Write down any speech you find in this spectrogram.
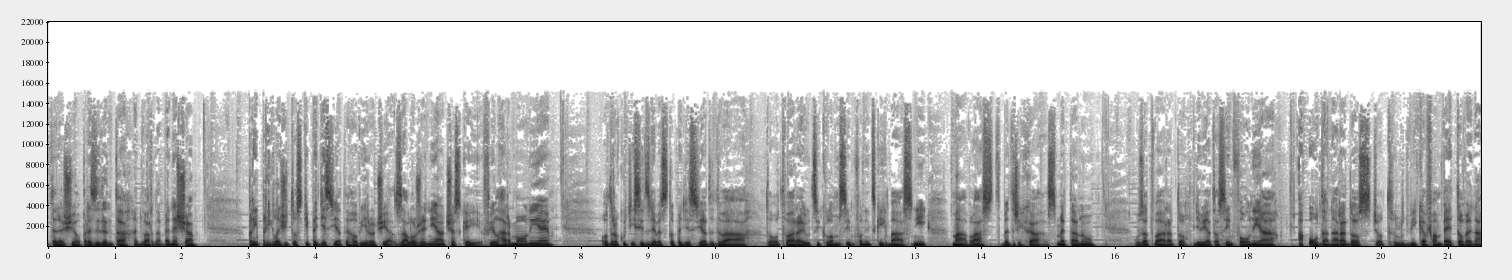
vtedajšieho prezidenta Edvarda Beneša pri príležitosti 50. výročia založenia Českej filharmónie. Od roku 1952 to otvárajú cyklom symfonických básní Má vlast Bedřicha Smetanu, Uzatvára to 9. symfónia a Oda na radosť od Ludvíka van Beethovena.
